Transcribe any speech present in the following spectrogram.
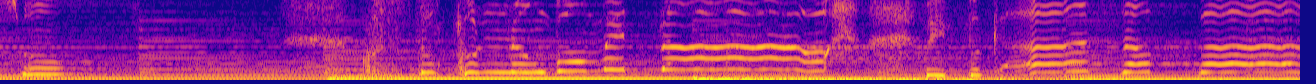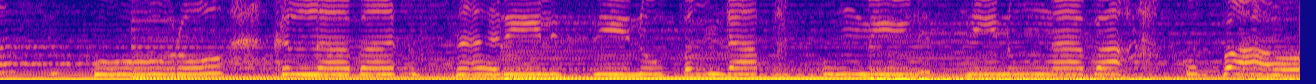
puso Gusto ko nang bumitaw May pag-asa pa siguro Kalaban ang sarili Sino bang dapat pumili? Sino nga ba ako ba o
